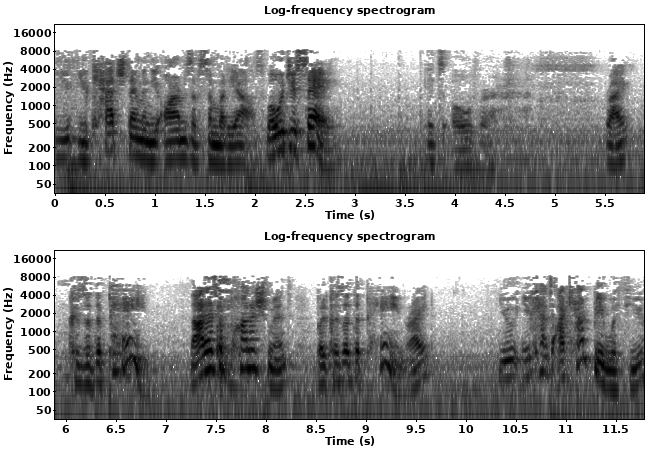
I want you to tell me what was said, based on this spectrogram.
you, you catch them in the arms of somebody else, what would you say? It's over. Right? Because of the pain. Not as a punishment, but because of the pain, right? You you can't I can't be with you.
